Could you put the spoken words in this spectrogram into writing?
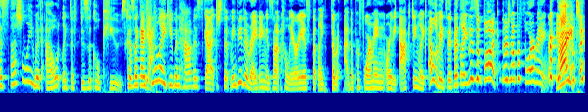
Especially without like the physical cues because like i Yeah. feel like you can have a sketch that maybe the writing is not hilarious but like the the performing or the acting like elevates it but like this is a book there's no performing right, Right. Like,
